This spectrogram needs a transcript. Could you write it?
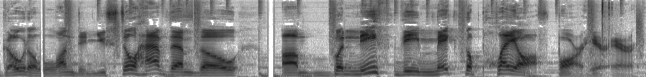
go to London. You still have them, though, um, beneath the make the playoff bar here, Eric.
